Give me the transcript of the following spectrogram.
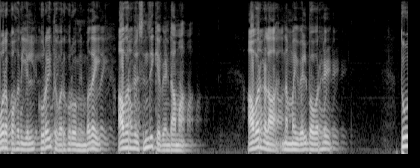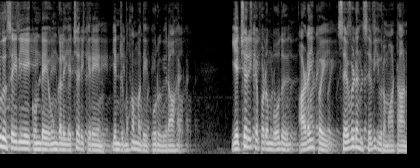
ஓரப்பகுதியில் குறைத்து வருகிறோம் என்பதை அவர்கள் சிந்திக்க வேண்டாமா? அவர்களா நம்மை வெல்பவர்கள்? தூது செய்தியை கொண்டே உங்களை எச்சரிக்கிறேன் என்று முகம்மதே கூறுகிறார்கள் எச்சரிக்கப்படும் போது அழைப்பை செவிடன் செவியுற மாட்டான்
